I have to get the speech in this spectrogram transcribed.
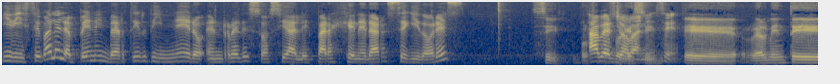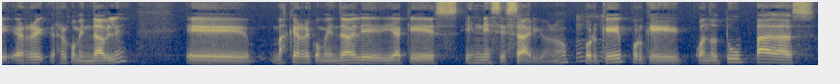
Y dice, ¿vale la pena invertir dinero en redes sociales para generar seguidores? Sí, por A ver, Giovanni, sí. Eh, realmente es, recomendable. Eh, más que recomendable, diría que es, es necesario, ¿no? ¿Por qué? Porque cuando tú pagas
